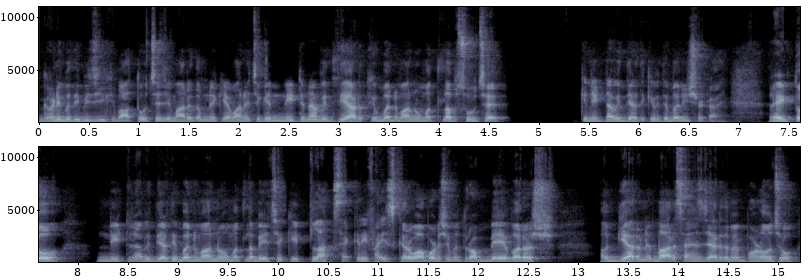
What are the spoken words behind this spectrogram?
ઘણી બધી બીજી વાતો છે જે મારે તમને કહેવાની છે કે નીટના વિદ્યાર્થીઓ બનવાનો મતલબ શું છે? કે નીટના વિદ્યાર્થી કેવી રીતે બની શકાય? રાઈટ તો નીટના વિદ્યાર્થી બનવાનો મતલબ એ છે કે કેટલાક સેક્રિફાઈસ કરવા પડશે. મિત્રો, આ બે વર્ષ અગિયાર અને બાર સાયન્સ જ્યારે તમે ભણો છો,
